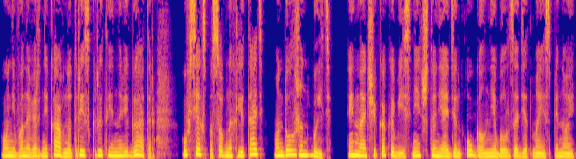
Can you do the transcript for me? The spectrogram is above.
У него наверняка внутри скрытый навигатор. У всех способных летать он должен быть. Иначе как объяснить, что ни один угол не был задет моей спиной?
